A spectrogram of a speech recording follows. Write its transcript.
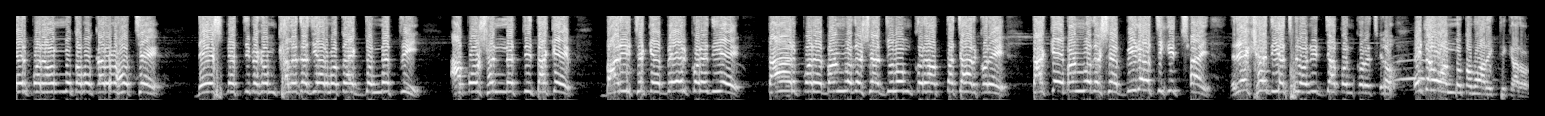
এরপরে অন্যতম কারণ হচ্ছে, দেশ নেত্রী বেগম খালেদা জিয়ার মতো একজন নেত্রী, আপোষের নেত্রী তাকে বাড়ি থেকে বের করে দিয়ে তারপরে বাংলাদেশে জুলুম করে অত্যাচার করে তাকে বাংলাদেশে বিনা চিকিৎসায় রেখে দিয়েছিল, নির্যাতন করেছিল। এটাও অন্যতম আরেকটি কারণ।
